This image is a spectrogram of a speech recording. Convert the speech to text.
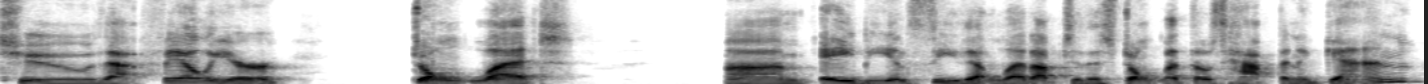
to that failure don't let um, A, B, and C that led up to this. Don't let those happen again.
